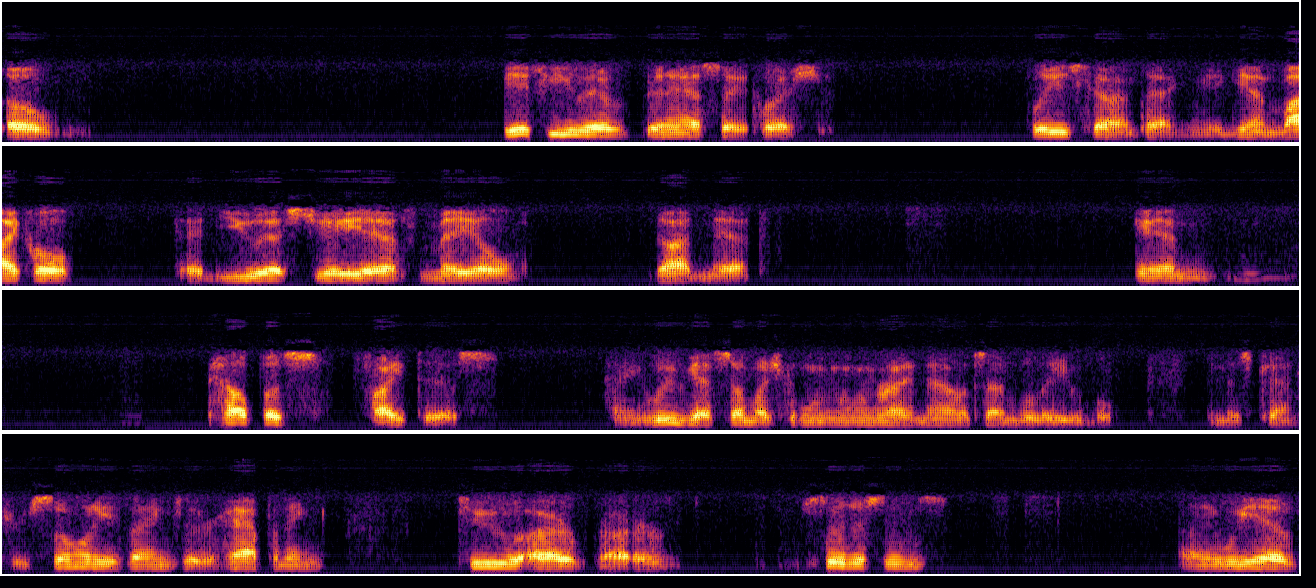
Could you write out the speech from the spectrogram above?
So if you have been asked that question, please contact me. Again, Michael at usjfmail.net. And help us fight this. I mean, we've got so much going on right now, it's unbelievable in this country. So many things that are happening to our, our citizens. I mean, we have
